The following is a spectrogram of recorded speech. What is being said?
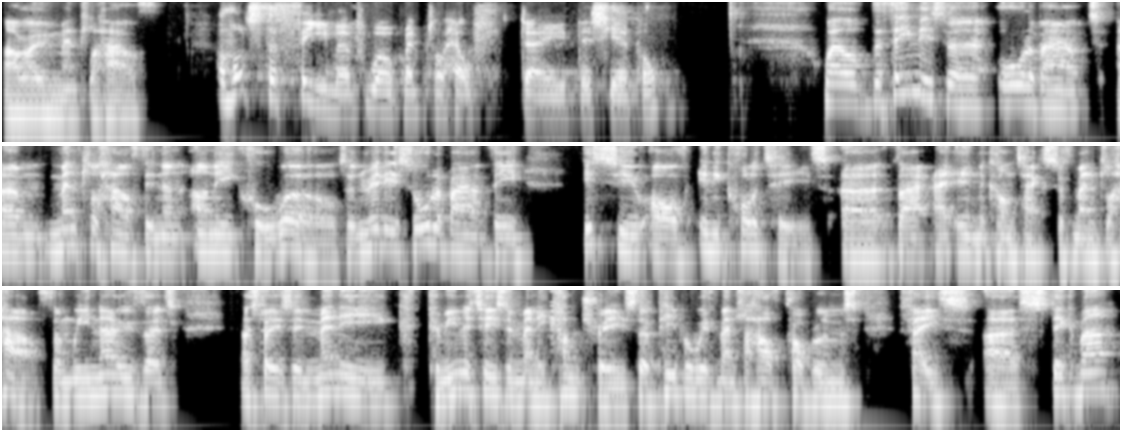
our own mental health. And what's the theme of World Mental Health Day this year, Paul? Well, the theme is uh, all about um, mental health in an unequal world. And really, it's all about the issue of inequalities uh, that in the context of mental health. And we know that, I suppose, in many communities, in many countries, that people with mental health problems face uh, stigma,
